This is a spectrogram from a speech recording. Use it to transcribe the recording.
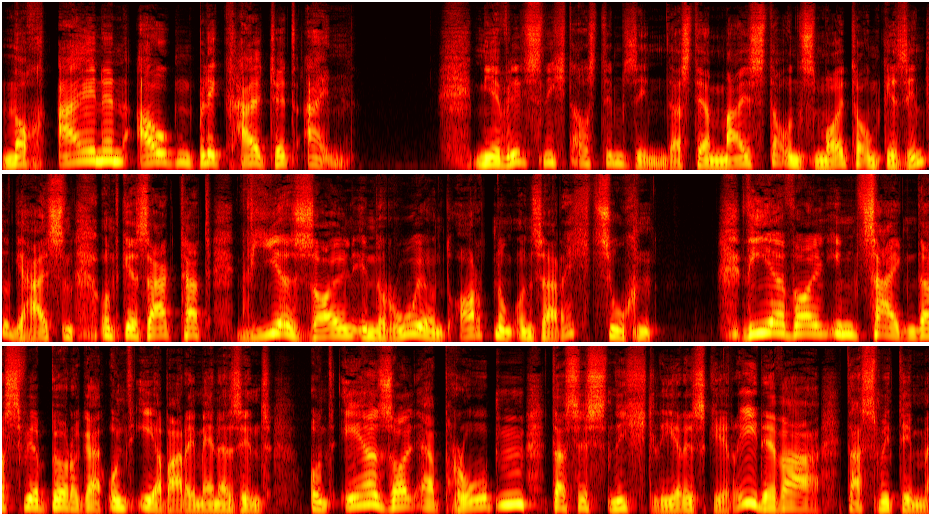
noch einen Augenblick haltet ein. Mir will's nicht aus dem Sinn, dass der Meister uns Meuter und Gesindel geheißen und gesagt hat, wir sollen in Ruhe und Ordnung unser Recht suchen. Wir wollen ihm zeigen, dass wir Bürger und ehrbare Männer sind, und er soll erproben, dass es nicht leeres Gerede war, das mit dem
